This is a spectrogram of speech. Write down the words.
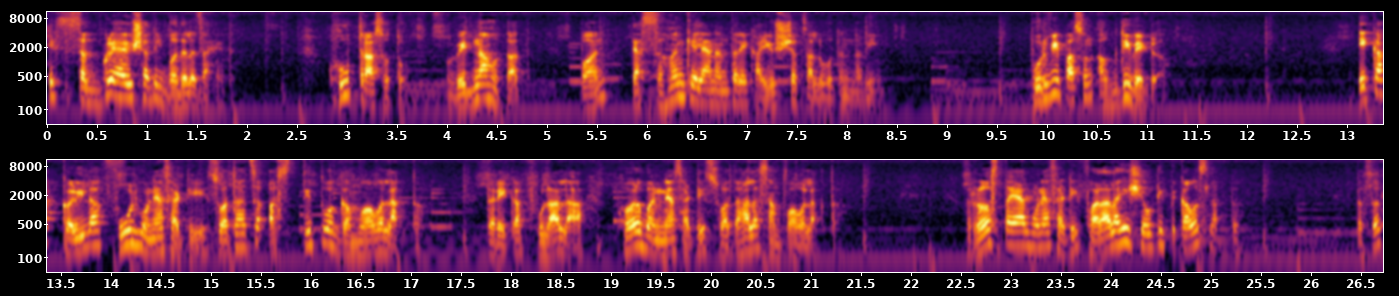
हे सगळे आयुष्यातील बदलच आहेत. खूप त्रास होतो वेदना होतात पण त्या सहन केल्यानंतर एक आयुष्य चालू होतं नवीन. पूर्वीपासून अगदी वेगळं. एका कळीला फूल होण्यासाठी स्वतःचं अस्तित्व गमवावं लागतं. तर एका फुलाला फळ बनण्यासाठी स्वतःला संपवावं लागतं. रस तयार होण्यासाठी फळालाही शेवटी पिकावंच लागतं. तसंच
